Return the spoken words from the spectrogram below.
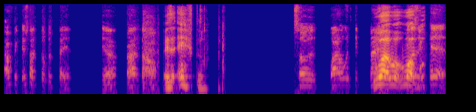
I think if Sancho was playing, yeah, right now. Is it if though? So why would he? Be mad? What- what- He what- doesn't care.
